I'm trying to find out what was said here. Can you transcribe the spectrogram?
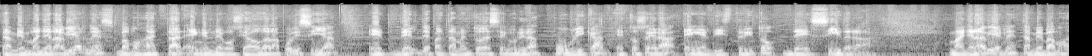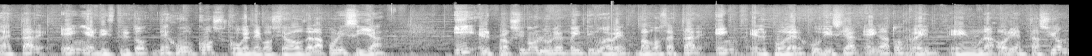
También mañana viernes vamos a estar en el negociado de la policía eh, del Departamento de Seguridad Pública. Esto será en el distrito de Sidra. Mañana viernes también vamos a estar en el distrito de Juncos con el negociado de la policía. Y el próximo lunes 29 vamos a estar en el Poder Judicial en Atorrey en una orientación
